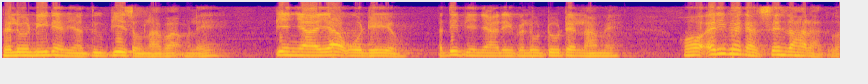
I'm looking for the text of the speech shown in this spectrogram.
ဘယ်လိုနည်းနဲ့များသူပြည့်စုံလာပါမလဲပညာယဝဒေယအသိပညာတွေဘယ်လိုတိုးတက်လာမလဲဟောအဲ့ဒီဘက်ကစဉ်းစားတာသူက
